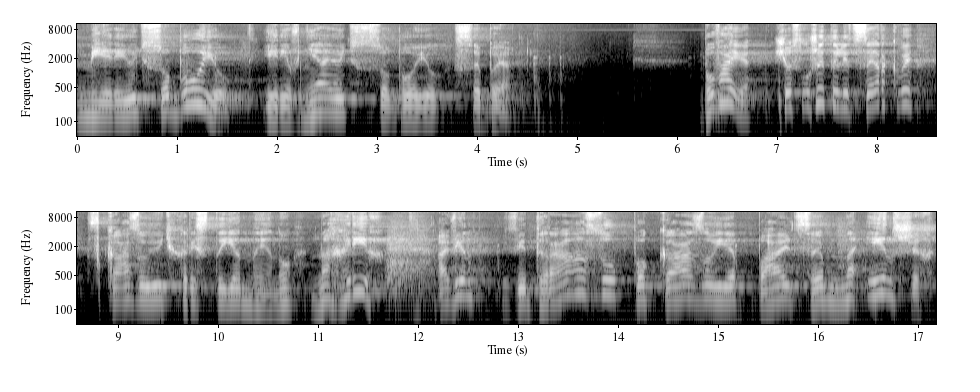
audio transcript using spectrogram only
міряють собою і рівняють з собою себе. Буває, що служителі церкви вказують християнину на гріх, а він відразу показує пальцем на інших,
